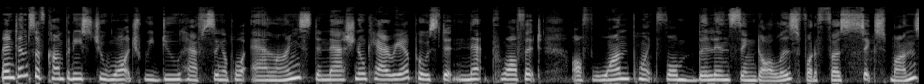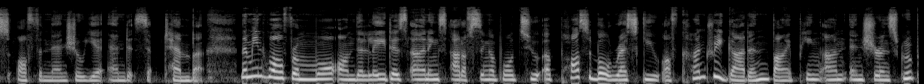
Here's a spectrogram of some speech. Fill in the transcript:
Now, in terms of companies to watch, we do have Singapore Airlines. The national carrier posted net profit of 1.4 billion Sing dollars for the first six months of financial year ended September. Now, meanwhile, from more on the latest earnings out of Singapore to a possible rescue of Country Garden by Ping An Insurance Group,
